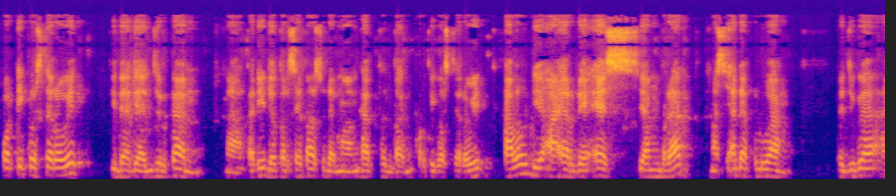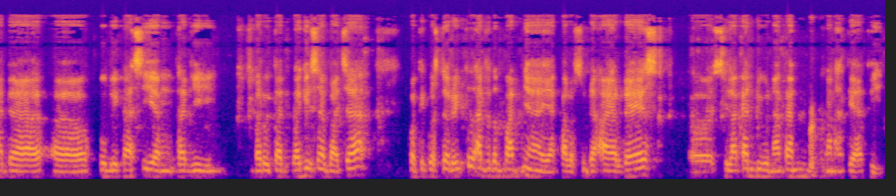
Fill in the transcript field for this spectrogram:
Kortikosteroid tidak dianjurkan Nah, tadi Dr. Seva sudah mengangkat tentang kortikosteroid. Kalau dia ARDS yang berat, masih ada peluang. Dan juga ada uh, publikasi yang tadi baru tadi pagi saya baca, kortikosteroid itu ada tempatnya ya. Kalau sudah ARDS, uh, eh, silakan digunakan dengan hati-hati.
